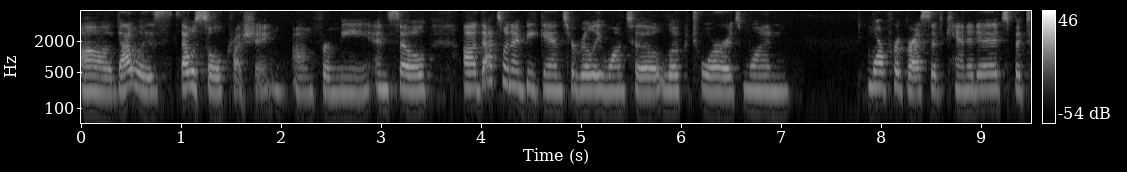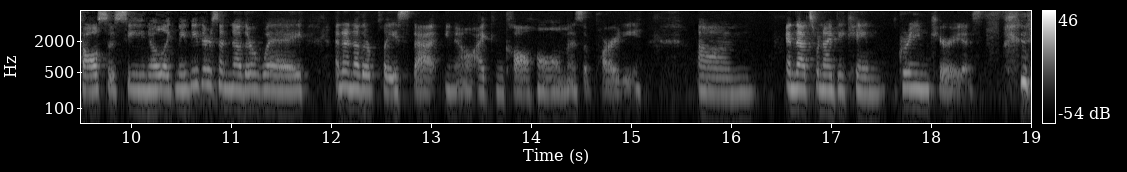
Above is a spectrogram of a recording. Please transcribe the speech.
Uh, that was that was soul crushing um, for me. And so uh, that's when i began to really want to look towards one more progressive candidates but to also see you know like maybe there's another way and another place that you know i can call home as a party. Um, and that's when i became green curious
